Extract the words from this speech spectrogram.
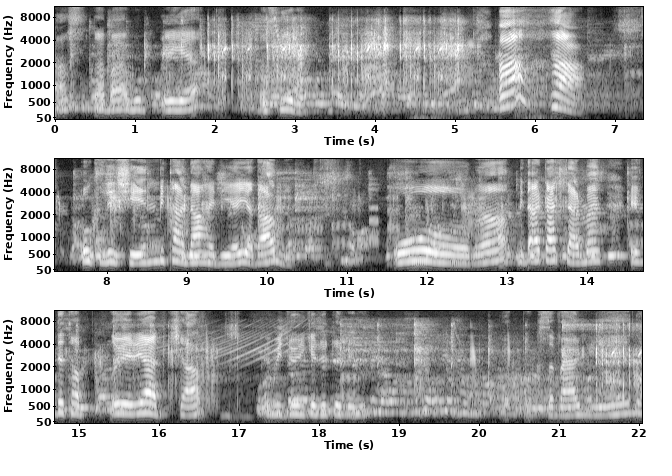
Aslında ben buraya basıyorum. Aha! O kız için bir tane daha hediye ya da almayayım. Oo, bir de arkadaşlar ben evde tablo yeri açacağım. Ve videoyu geri dönelim. Bu kıza vermeyeyim.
